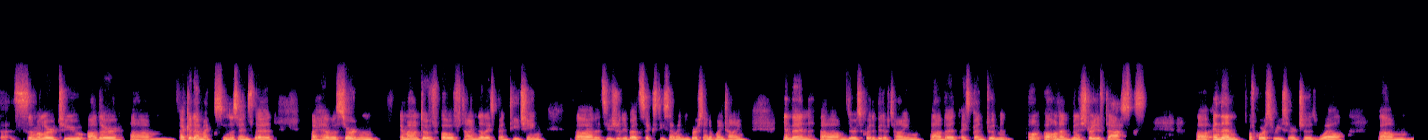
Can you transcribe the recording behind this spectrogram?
uh, similar to other um, academics in the sense that I have a certain amount of, of time that I spend teaching. Uh, that's usually about 60, 70% of my time. And then um, there's quite a bit of time uh, that I spend admin, on, on, administrative tasks. Uh, and then, of course, research as well. Um,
